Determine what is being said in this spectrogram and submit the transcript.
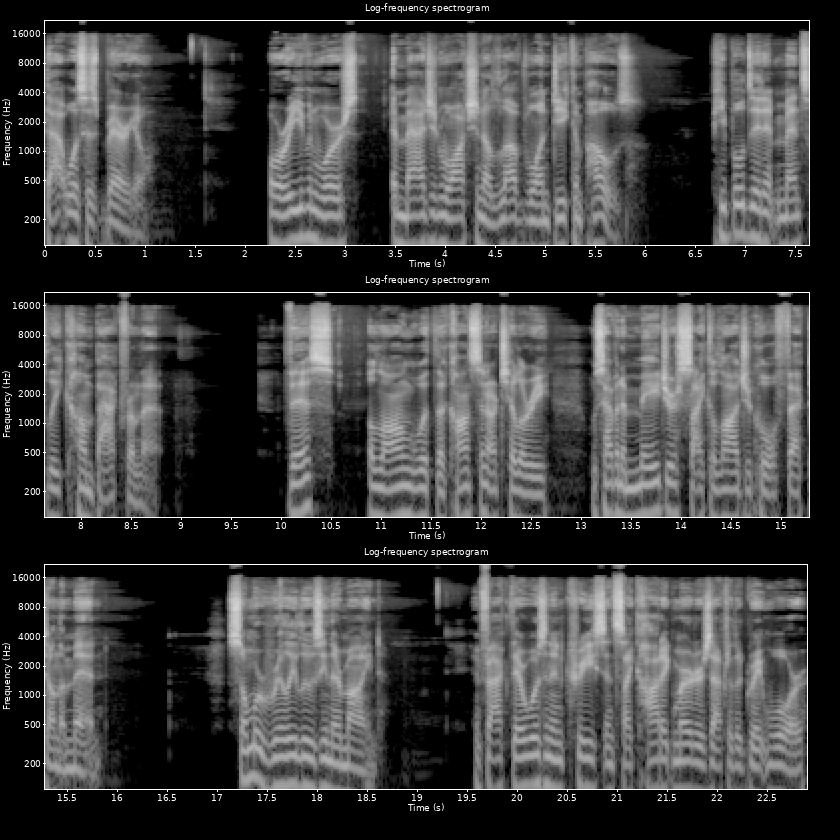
That was his burial. Or even worse, imagine watching a loved one decompose. People didn't mentally come back from that. This, along with the constant artillery, was having a major psychological effect on the men. Some were really losing their mind. In fact, there was an increase in psychotic murders after the Great War,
